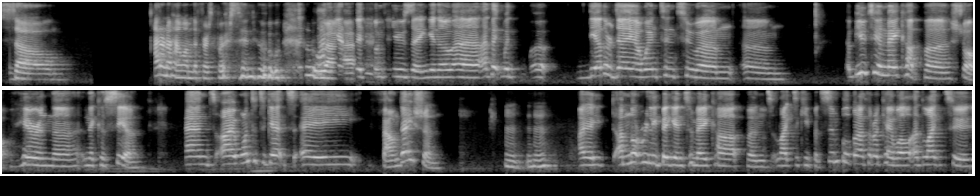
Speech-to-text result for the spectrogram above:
So I don't know how I'm the first person who. who uh, a bit confusing, you know. Uh, I think with uh, the other day I went into um, um, a beauty and makeup uh, shop here in uh, Nicosia, and I wanted to get a foundation. Mm-hmm. I I'm not really big into makeup and like to keep it simple, but I thought, okay, well, I'd like to,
